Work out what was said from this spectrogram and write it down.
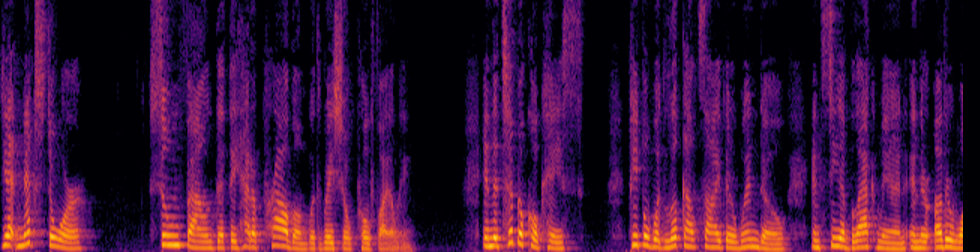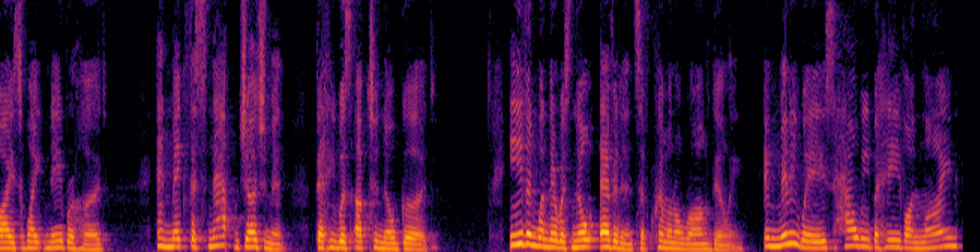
Yet Nextdoor soon found that they had a problem with racial profiling. In the typical case, people would look outside their window and see a black man in their otherwise white neighborhood and make the snap judgment that he was up to no good, even when there was no evidence of criminal wrongdoing. In many ways, how we behave online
